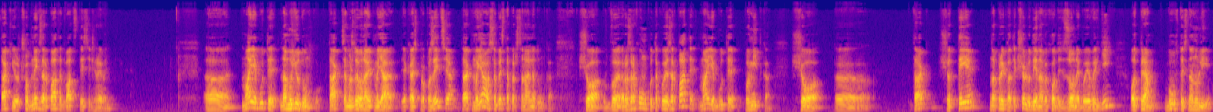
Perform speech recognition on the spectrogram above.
Так, і щоб в них зарплата 20 тисяч гривень. Е, має бути, на мою думку, так, це можливо навіть моя якась пропозиція, так, моя особиста персональна думка, що в розрахунку такої зарплати має бути помітка, що, е, так, що ти, наприклад, якщо людина виходить з зони бойових дій, от прям був хтось на нулі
